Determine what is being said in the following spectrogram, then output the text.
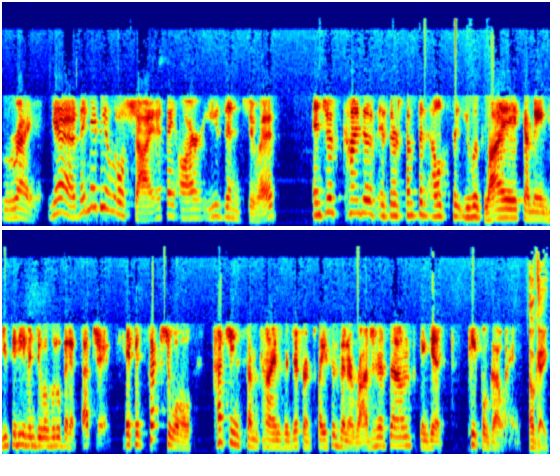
Right. Yeah, they may be a little shy, and if they are, ease into it. And just kind of, is there something else that you would like? I mean, you could even do a little bit of touching. If it's sexual, touching sometimes in different places and erogenous zones can get people going. Okay.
